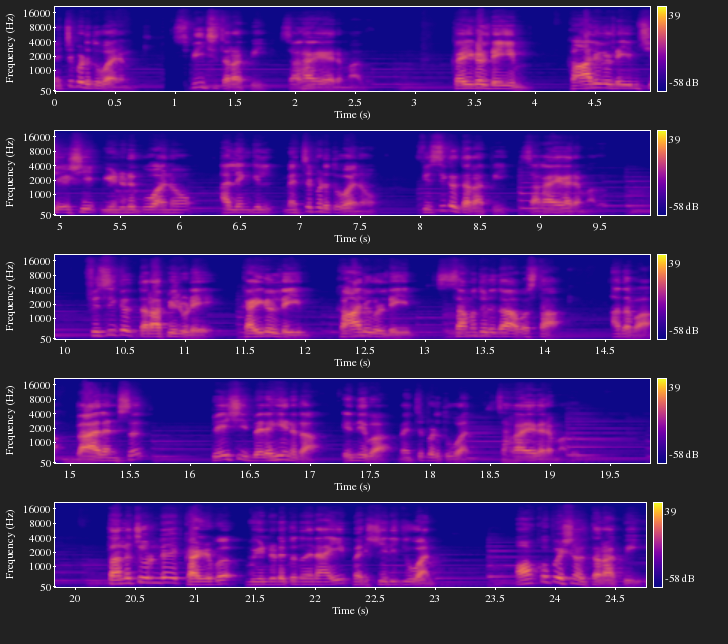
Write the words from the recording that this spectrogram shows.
മെച്ചപ്പെടുത്തുവാനും സ്പീച്ച് തെറാപ്പി സഹായകരമാകും. കൈകളുടെയും കാലുകളുടെയും ശേഷി വീണ്ടെടുക്കുവാനോ അല്ലെങ്കിൽ മെച്ചപ്പെടുത്തുവാനോ ഫിസിക്കൽ തെറാപ്പി സഹായകരമാകും. ഫിസിക്കൽ തെറാപ്പിയിലൂടെ കൈകളുടെയും കാലുകളുടെയും സമതുലിതാവസ്ഥ അഥവാ ബാലൻസ് പേശി ബലഹീനത എന്നിവ മെച്ചപ്പെടുത്തുവാൻ സഹായകരമാകും. തലച്ചോറിന്റെ കഴിവ് വീണ്ടെടുക്കുന്നതിനായി പരിശീലിക്കുവാൻ ഓക്കുപേഷണൽ തെറാപ്പി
